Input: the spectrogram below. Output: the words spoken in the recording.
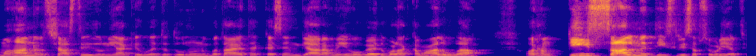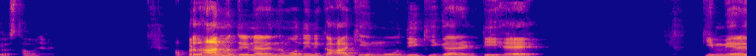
महान अर्थशास्त्री दुनिया के हुए थे तो उन्होंने बताया था कैसे हम ग्यारहवीं हो गए तो बड़ा कमाल हुआ और हम तीस साल में तीसरी सबसे बड़ी अर्थव्यवस्था हो जाएगी। अब प्रधानमंत्री नरेंद्र मोदी ने कहा कि मोदी की गारंटी है कि मेरे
